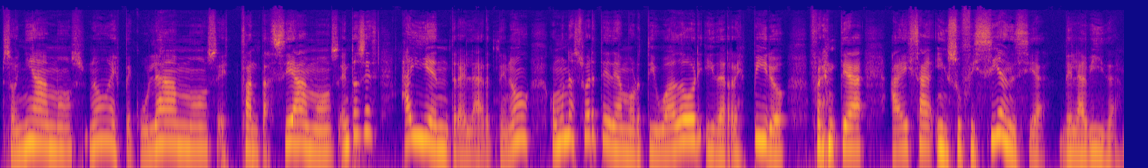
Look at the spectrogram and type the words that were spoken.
soñamos, ¿no? especulamos, fantaseamos. Entonces ahí entra el arte, ¿no? Como una suerte de amortiguador y de respiro frente a, esa insuficiencia de la vida.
